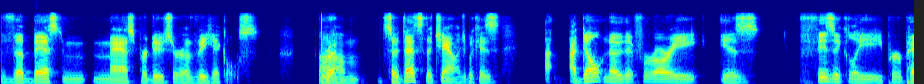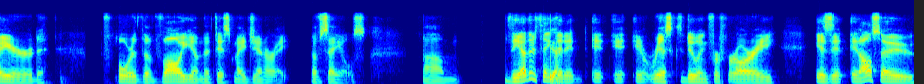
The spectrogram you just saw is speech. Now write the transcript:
the best mass producer of vehicles. Right. Um, so that's the challenge because I, I don't know that Ferrari is physically prepared for the volume that this may generate of sales. Um, the other thing Yeah. that it, it it it risks doing for Ferrari is it it also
